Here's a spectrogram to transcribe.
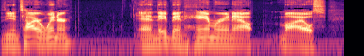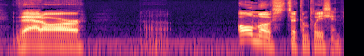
the entire winter, and they've been hammering out miles that are uh, almost to completion.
